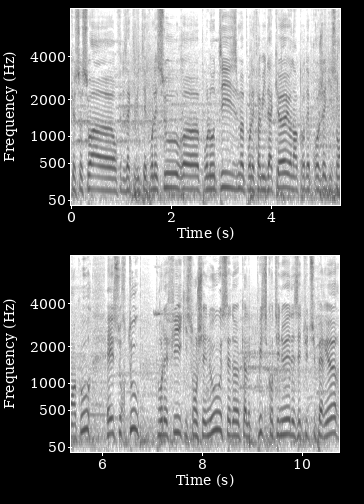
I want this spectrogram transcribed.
que ce soit, on fait des activités pour les sourds, pour l'autisme, pour les familles d'accueil, on a encore des projets qui sont en cours, et surtout pour les filles qui sont chez nous, c'est qu'elles puissent continuer les études supérieures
